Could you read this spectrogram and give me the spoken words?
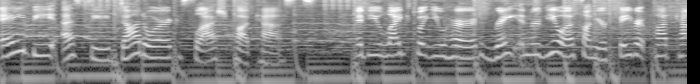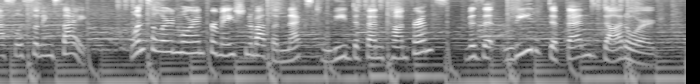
absc.org slash podcasts. If you liked what you heard, rate and review us on your favorite podcast listening site. Want to learn more information about the next Lead Defend conference? Visit leaddefend.org.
